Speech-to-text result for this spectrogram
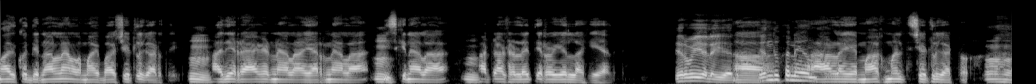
మాది కొద్ది నెల నెల మా బాగా చెట్లు కడతాయి అదే రేగడి నేల ఎర్ర నేల. ఇసుక నేల ఉమ్. అట్లాంటి అయితే ఇరవై ఏళ్ళు దాకా వేయాలి ఇరవై ఏళ్ళు. ఎందుకని? వాళ్ళ మాకు మళ్ళీ చెట్లు కట్టవు ఆహా.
